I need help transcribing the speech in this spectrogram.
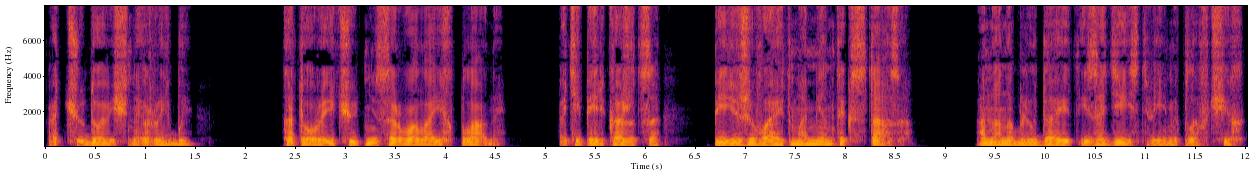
от чудовищной рыбы, которая чуть не сорвала их планы, а теперь, кажется, переживает момент экстаза. Она наблюдает и за действиями пловчих,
